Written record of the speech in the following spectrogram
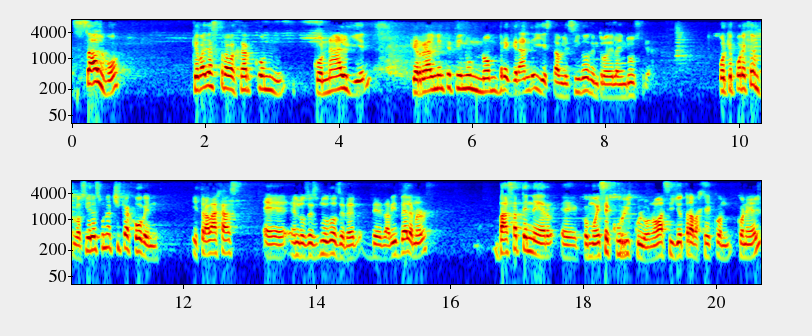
salvo que vayas a trabajar con, con alguien que realmente tiene un nombre grande y establecido dentro de la industria. Porque, por ejemplo, si eres una chica joven y trabajas eh, en los desnudos de, David Bellemer, vas a tener eh, como ese currículo, ¿no? Así yo trabajé con, con, él.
